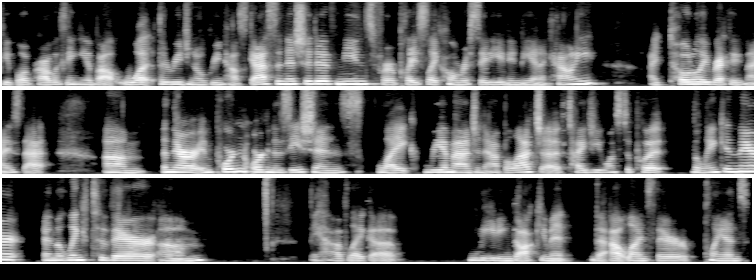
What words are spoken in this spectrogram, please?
People are probably thinking about what the Regional Greenhouse Gas Initiative means for a place like Homer City in Indiana County. I totally recognize that. Um, and there are important organizations like Reimagine Appalachia. If Taiji wants to put the link in there and the link to their, um, they have like a leading document that outlines their plans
